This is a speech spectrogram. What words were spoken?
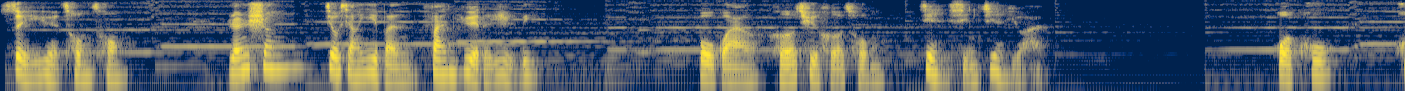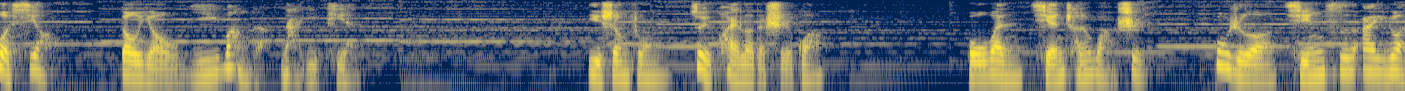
岁月匆匆，人生就像一本翻阅的日历，不管何去何从，渐行渐远，或哭或笑，都有遗忘的那一天。一生中最快乐的时光，不问前尘往事，不惹情思哀怨，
